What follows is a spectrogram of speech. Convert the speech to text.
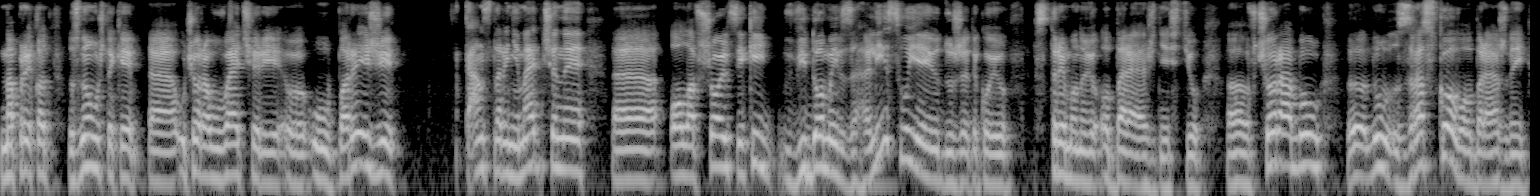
наприклад, знову ж таки, е, учора ввечері е, у Парижі. Канцлер Німеччини е, Олаф Шольц, який відомий взагалі своєю дуже такою стриманою обережністю, е, вчора був е, ну зразково обережний,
